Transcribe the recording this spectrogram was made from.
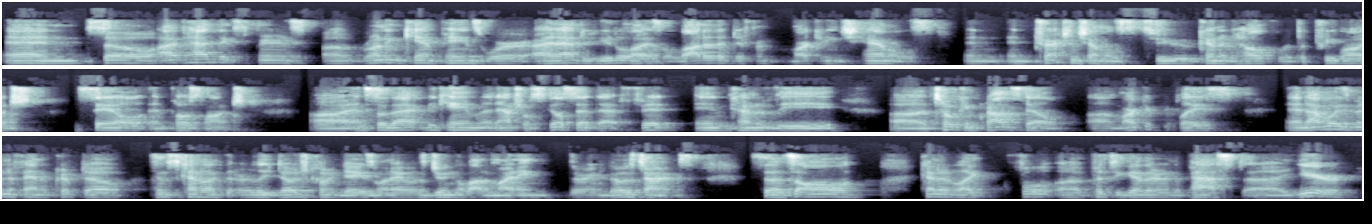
And so I've had the experience of running campaigns where I had to utilize a lot of different marketing channels and, and traction channels to kind of help with the pre-launch, sale, and post-launch. Uh, and so that became a natural skill set that fit in kind of the uh, token crowd sale uh, marketplace. And I've always been a fan of crypto since kind of like the early Dogecoin days when I was doing a lot of mining during those times. So it's all kind of like full uh, put together in the past uh, year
